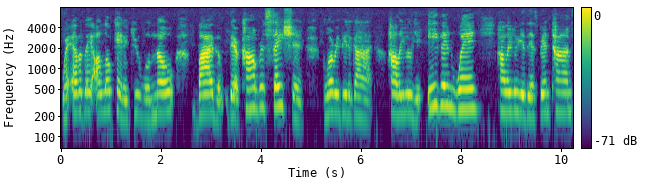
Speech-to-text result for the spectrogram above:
wherever they are located, you will know by the, their conversation, glory be to God. Hallelujah. Even when Hallelujah. There's been times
